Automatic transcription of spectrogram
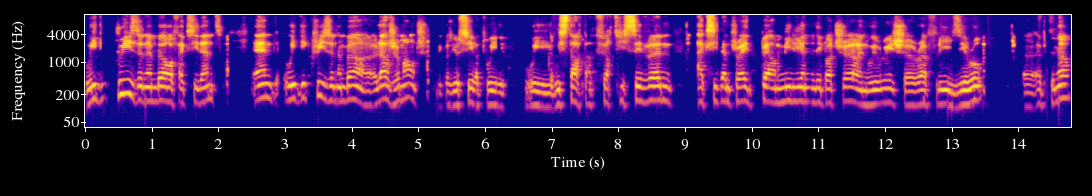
we decrease the number of accidents and we decrease the number a large amount because you see that we we we start at 37 accident rate per million departure and we reach uh, roughly zero uh, up to now.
